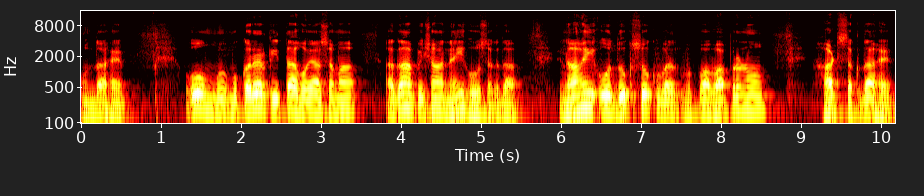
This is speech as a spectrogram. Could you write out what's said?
ਹੁੰਦਾ ਹੈ। ਉਹ ਮੁਕਰਰ ਕੀਤਾ ਹੋਇਆ ਸਮਾਂ ਅਗਾਹ ਪਿਛਾਂ ਨਹੀਂ ਹੋ ਸਕਦਾ। ਨਾ ਹੀ ਉਹ ਦੁੱਖ ਸੁੱਖ ਵਾਪਰਨੋਂ ਹਟ ਸਕਦਾ ਹੈ,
